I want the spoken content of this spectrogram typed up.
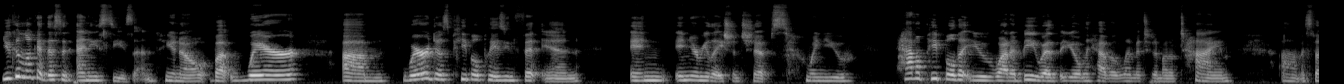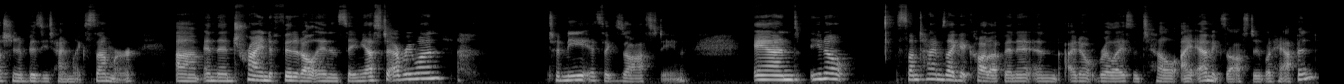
you can look at this in any season, you know, but where um, where does people pleasing fit in in in your relationships when you have a people that you want to be with, but you only have a limited amount of time, um, especially in a busy time like summer um, and then trying to fit it all in and saying yes to everyone, to me, it's exhausting. And, you know, sometimes I get caught up in it and I don't realize until I am exhausted what happened.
